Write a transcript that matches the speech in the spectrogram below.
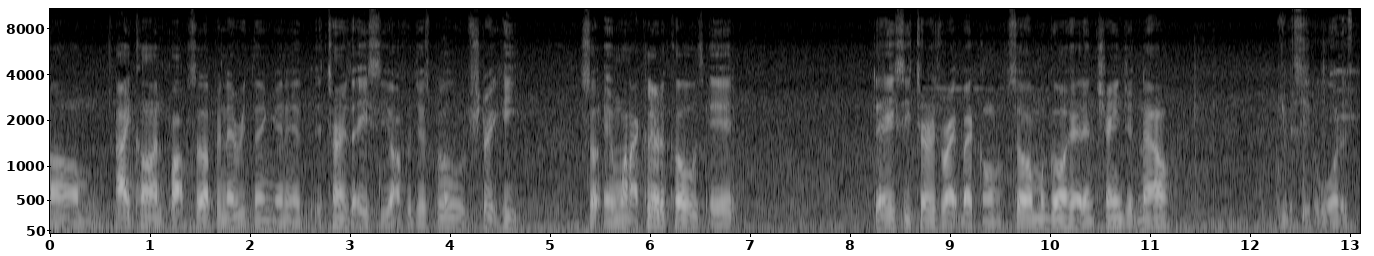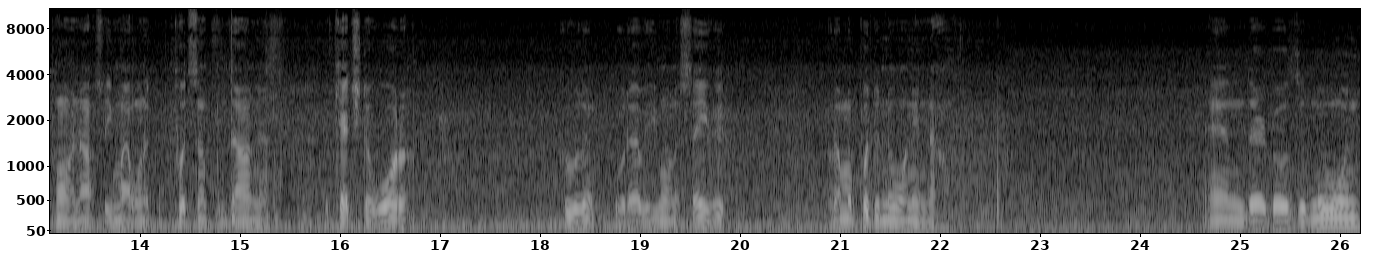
um, icon pops up and everything and it, it turns the ac off. It just blows straight heat. So and when i clear the codes it the ac turns right back on. So i'm gonna go ahead and change it now you can see the water is pouring out so you might want to put something down there to catch the water coolant whatever you want to save it. But I'm gonna put the new one in now. And there goes the new one.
